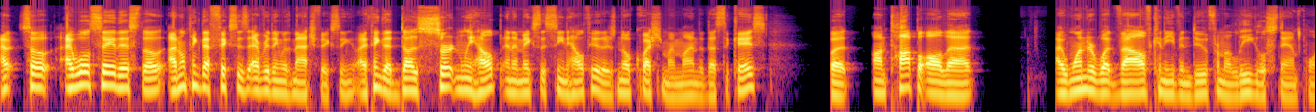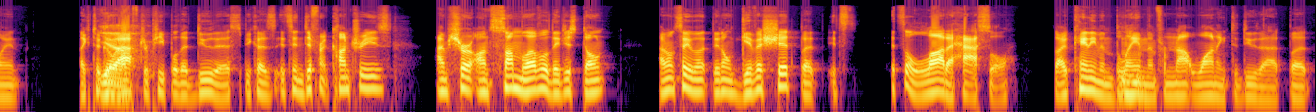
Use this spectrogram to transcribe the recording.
I, so I will say this though, I don't think that fixes everything with match fixing. I think that does certainly help, and it makes the scene healthier. There's no question in my mind that that's the case. But on top of all that, I wonder what Valve can even do from a legal standpoint, like to go after people that do this because it's in different countries. I'm sure on some level they just don't. I don't say they don't give a shit, but it's it's a lot of hassle. So I can't even blame Mhm. them for not wanting to do that. But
